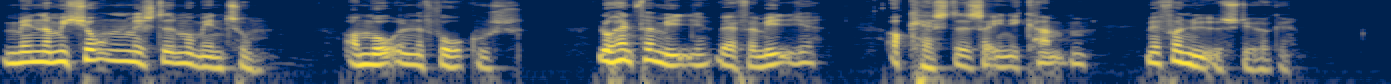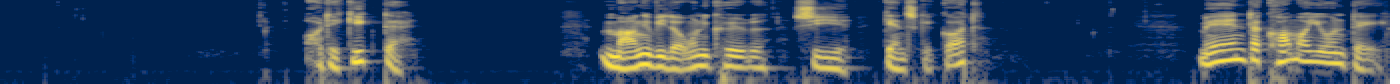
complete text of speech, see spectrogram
Men når missionen mistede momentum og målene fokus, lå han familie være familie og kastede sig ind i kampen med fornyet styrke. Og det gik da. Mange ville ovenikøbet sige ganske godt. Men der kommer jo en dag.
